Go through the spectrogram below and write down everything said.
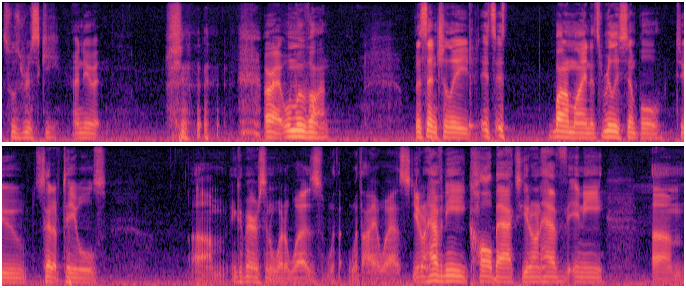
This was risky. I knew it. All right, we'll move on. Essentially, it's, it's bottom line. It's really simple to set up tables um, in comparison to what it was with with iOS. You don't have any callbacks. You don't have any um,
